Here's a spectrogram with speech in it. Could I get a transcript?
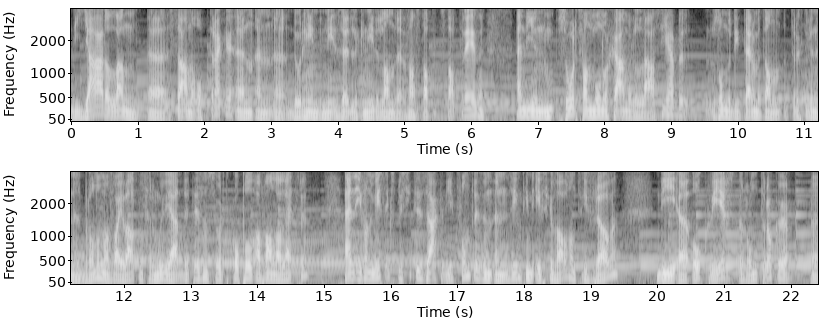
die jarenlang samen optrekken en, en doorheen de zuidelijke Nederlanden van stad tot stad reizen en die een soort van monogame relatie hebben, zonder die termen dan terug te vinden in de bronnen, maar van je wel kunt vermoeden, ja, dit is een soort koppel avant la lettre. En een van de meest expliciete zaken die ik vond, is een, een 17e-eeuws geval van twee vrouwen, die uh, ook weer rondtrokken uh,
